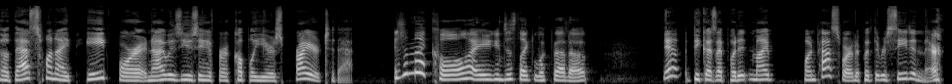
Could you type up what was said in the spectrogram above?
So that's when I paid for it, and I was using it for a couple years prior to that. Isn't that cool? How you can just like look that up. Yeah, because I put it in my 1Password. I put the receipt in there.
